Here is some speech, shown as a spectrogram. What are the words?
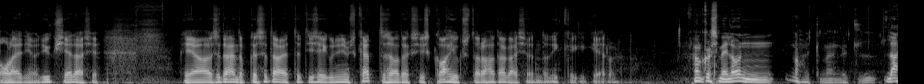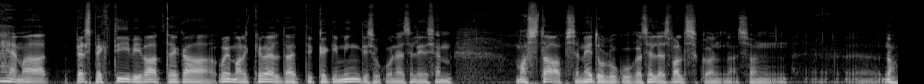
ole niimoodi üksi edasi. Ja see tähendab ka seda, et, et isegi kui inimesed kätte saadakse, siis kahjuks seda raha tagasi anda on ikkagi keeruline. Aga kas meil on noh, ütleme nüüd lähema perspektiivi vaatega võimalik öelda, et ikkagi mingisugune sellisem mastaapsem edulugu ka selles valdkonnas on noh,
